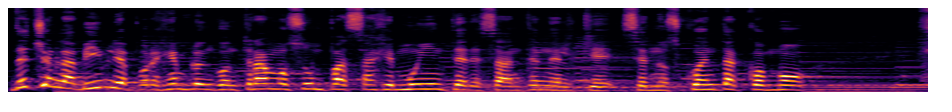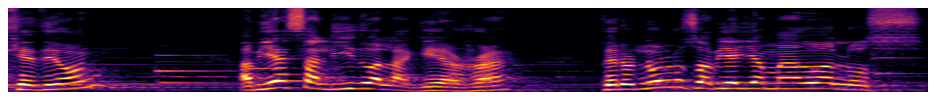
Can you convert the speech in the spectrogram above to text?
De hecho, en la Biblia, por ejemplo, encontramos un pasaje muy interesante en el que se nos cuenta cómo Gedeón había salido a la guerra, pero no los había llamado a los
